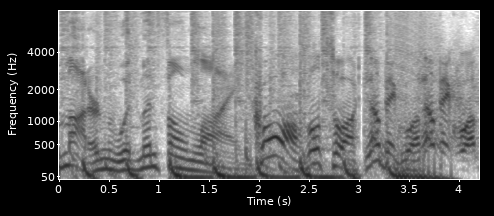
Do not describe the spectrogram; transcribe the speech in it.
The Modern Woodmen phone line. Cool, we'll talk. No big whoop. No big whoop.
